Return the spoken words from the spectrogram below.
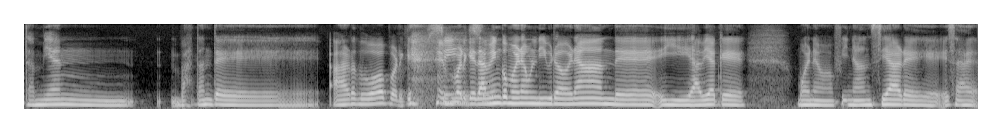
también bastante arduo, porque, porque también como era un libro grande y había que, bueno, financiar eh, esa,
